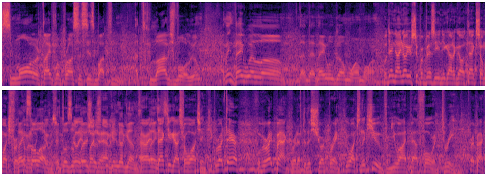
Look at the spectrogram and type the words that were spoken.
smaller type of processes, but at large volume. I think they will uh, th- th- they will go more and more. Well, Daniel, I know you're super busy and you got to go. Thanks so much for Thanks coming a to lot. theCUBE. It was a really pleasure having speaking you. again. All right, Thanks. thank you guys for watching. Keep it right there. We'll be right back right after this short break. You're watching theCUBE from UiPath Forward 3. Right back.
